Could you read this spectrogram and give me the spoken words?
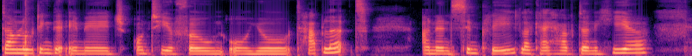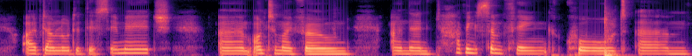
downloading the image onto your phone or your tablet, and then simply, like I have done here, I've downloaded this image um, onto my phone, and then having something called um,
